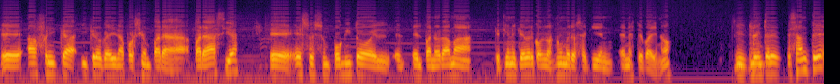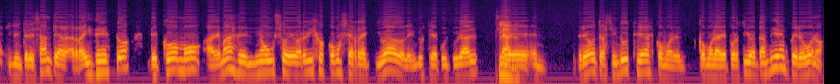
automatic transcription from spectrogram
eh, África y creo que hay una porción para, para Asia. Eh, eso es un poquito el, el, el panorama que tiene que ver con los números aquí en, en este país, ¿no? Y lo interesante, y lo interesante a, raíz de esto, de cómo, además del no uso de barbijos, cómo se ha reactivado la industria cultural, eh, entre otras industrias, como, como la deportiva también, pero bueno,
